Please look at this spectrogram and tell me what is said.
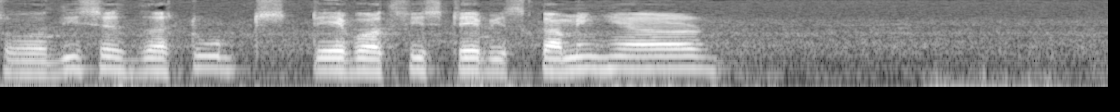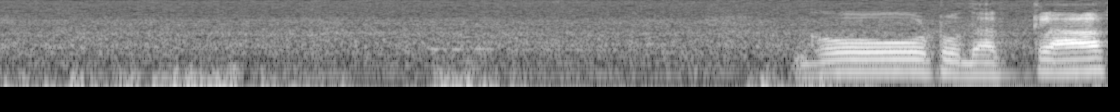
so this is the two step or three step is coming here. Go to the class.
